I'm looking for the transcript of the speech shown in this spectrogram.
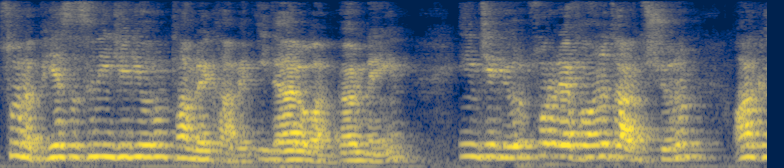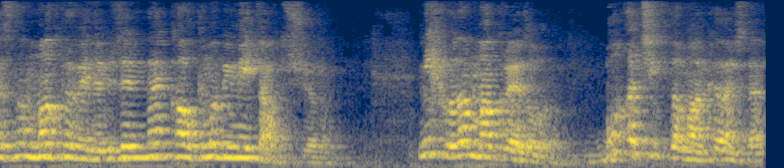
Sonra piyasasını inceliyorum, tam rekabet, ideal olan örneğin. İnceliyorum, sonra refahını tartışıyorum. Arkasından makro veriler üzerinden kalkınma büyümeyi tartışıyorum. Mikrodan makroya doğru. Bu açıklama arkadaşlar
